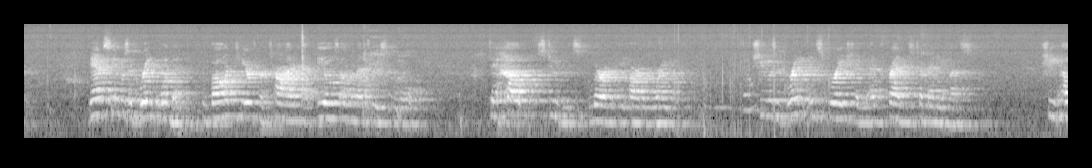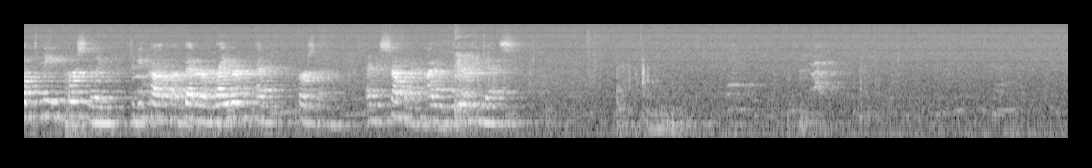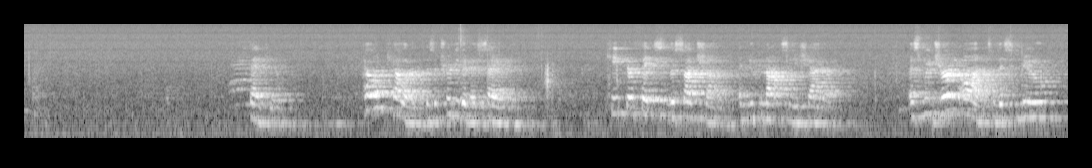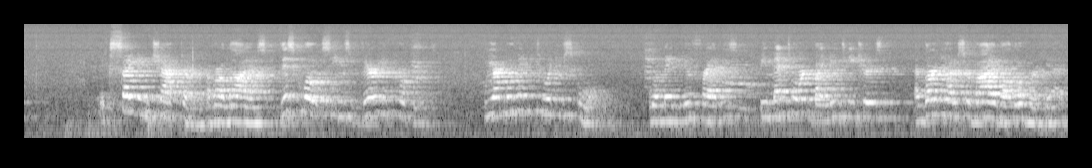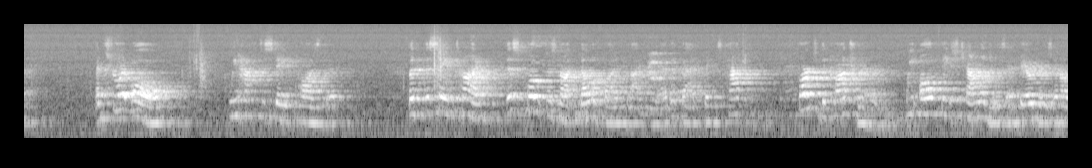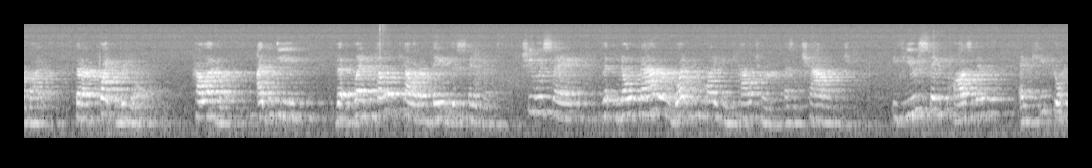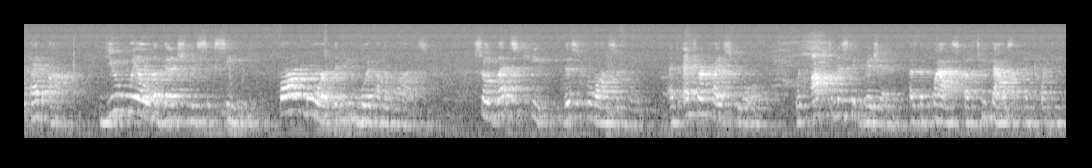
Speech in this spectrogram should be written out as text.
Nancy was a great woman who volunteered her time at Beals Elementary School to help students learn the art of writing. She was a great inspiration and friend to many of us. She helped me personally to become a better writer and person, and someone I would dearly miss. Thank you. Helen Keller is saying, keep your face to the sunshine and you cannot see a shadow. As we journey on to this new, exciting chapter of our lives, this quote seems very appropriate. We are moving to a new school. We'll make new friends, be mentored by new teachers, and learn how to survive all over again. And through it all, we have to stay positive. But at the same time, this quote does not nullify the idea that bad things happen. Far to the contrary, we all face challenges and barriers in our life that are quite real. However, I believe that when Helen Keller made this statement, she was saying that no matter what you might encounter as a challenge, if you stay positive and keep your head up, you will eventually succeed, far more than you would otherwise. So let's keep this philosophy and enter high school with optimistic vision as the class of 2022. Thank you.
